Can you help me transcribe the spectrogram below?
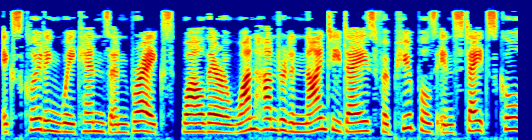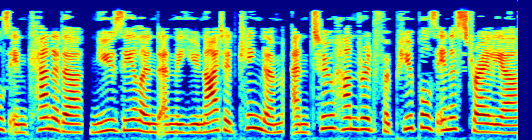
excluding weekends and breaks, while there are 190 days for pupils in state schools in Canada, New Zealand and the United Kingdom, and 200 for pupils in Australia.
